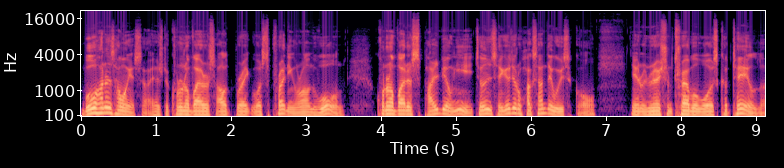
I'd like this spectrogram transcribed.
뭐 하는 상황에서 as the coronavirus outbreak was spreading around the world 코로나 바이러스 발병이 전 세계적으로 확산되고 있었고 international travel was curtailed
